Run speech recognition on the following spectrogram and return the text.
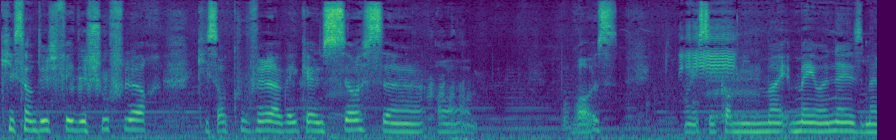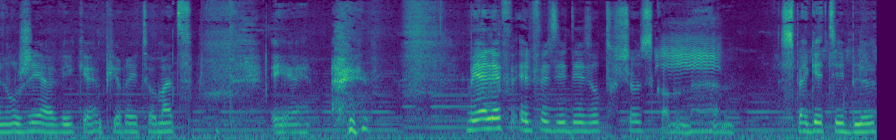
qui sont des faits de chou-fleur, qui sont couverts avec une sauce euh, rose mais c'est comme une mayonnaise mélangée avec un purée de tomates. Et, mais elle, elle, faisait des autres choses comme euh, spaghetti bleu.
